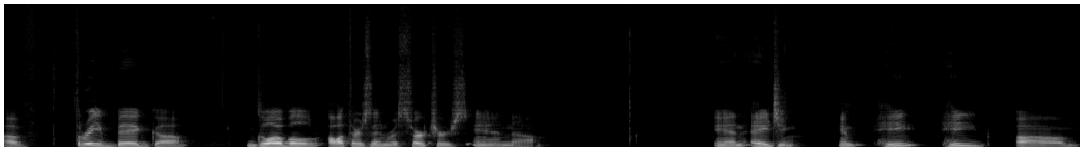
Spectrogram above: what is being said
of three big uh, global authors and researchers in uh, in aging, and he he um,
